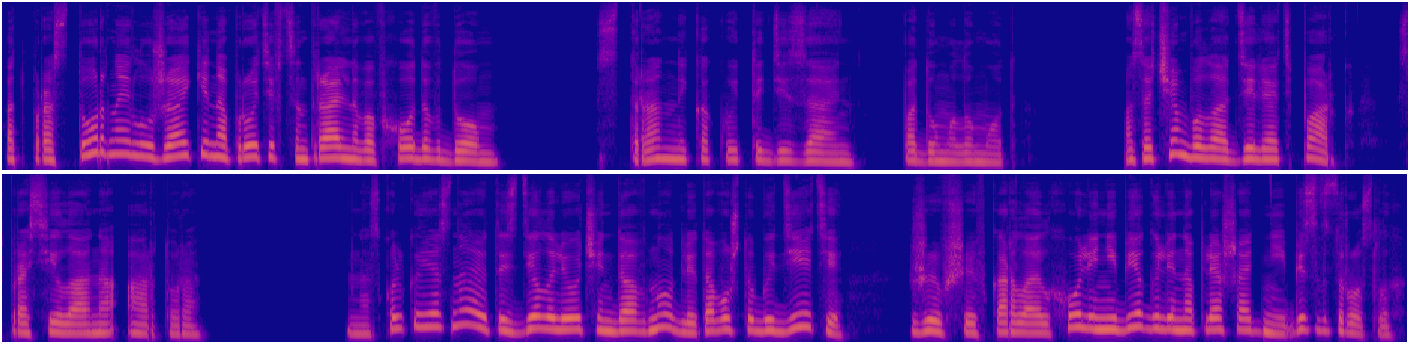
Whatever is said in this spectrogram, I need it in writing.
от просторной лужайки напротив центрального входа в дом. «Странный какой-то дизайн», — подумала Мот. «А зачем было отделять парк?» — спросила она Артура. «Насколько я знаю, это сделали очень давно для того, чтобы дети, жившие в Карлайл-Холле, не бегали на пляж одни, без взрослых.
